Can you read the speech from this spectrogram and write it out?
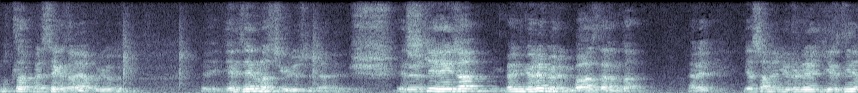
mutlak meslek adına yapılıyordur. E, Geleceğini nasıl görüyorsunuz yani? Eski heyecan ben göremiyorum bazılarında. Yani yasanın yürürlüğe girdiği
